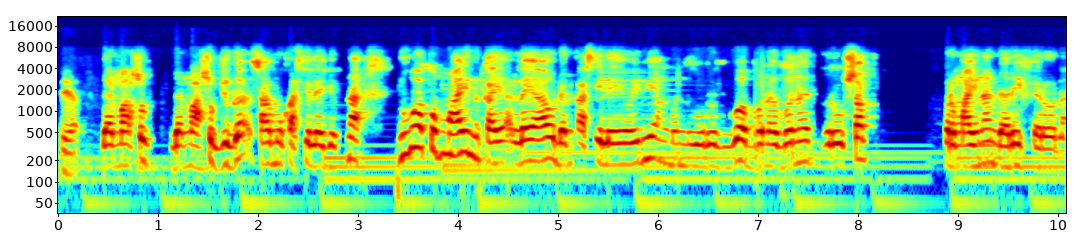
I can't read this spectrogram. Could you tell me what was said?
Ya. dan masuk dan masuk juga Samu Castillejo nah dua pemain kayak Leo dan Castillejo ini yang menurut gua benar-benar merusak permainan dari Verona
